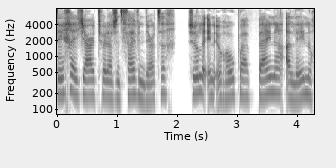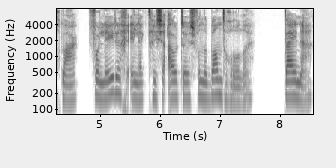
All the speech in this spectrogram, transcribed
Tegen het jaar 2035 zullen in Europa bijna alleen nog maar volledig elektrische auto's van de band rollen. Bijna,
